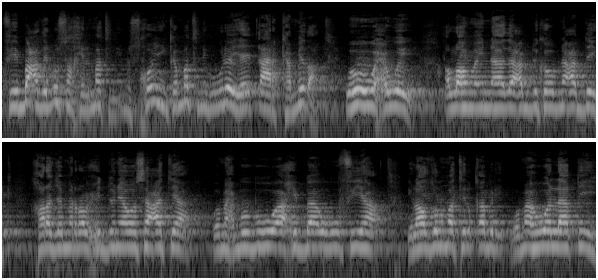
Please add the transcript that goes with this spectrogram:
fi bacd nusakh al matn nuskhooyinka matnigu leeyahay qaar kamida wahuwa waxa weey allahumma inna hadha abduka wa ibn abdik kharaja min rawhi dunya wa ومحبوبه وأحباؤه فيها إلى ظلمة القبر وما هو اللاقيه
